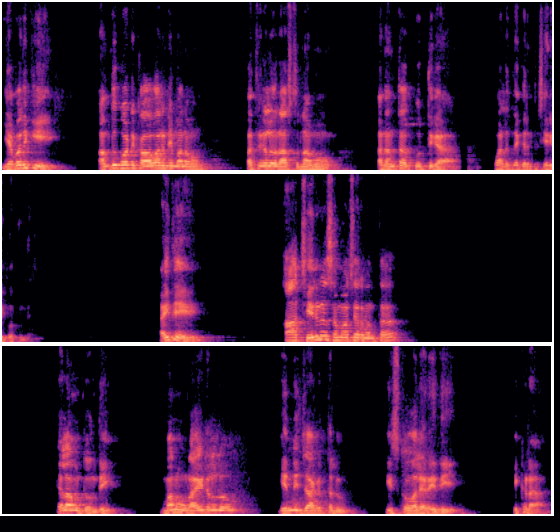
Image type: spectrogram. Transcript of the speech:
ఎవరికి అందుబాటు కావాలని మనం పత్రికలో రాస్తున్నామో అదంతా పూర్తిగా వాళ్ళ దగ్గరికి చేరిపోతుంది. అయితే ఆ చేరిన సమాచారం అంతా ఎలా ఉంటుంది? మనం రాయటంలో ఎన్ని జాగ్రత్తలు తీసుకోవాలి అనేది ఇక్కడ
